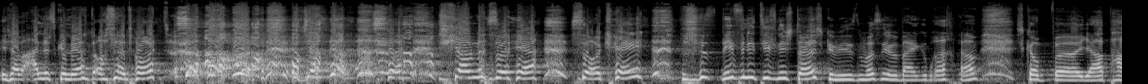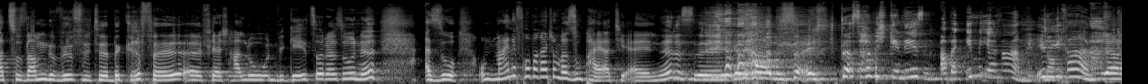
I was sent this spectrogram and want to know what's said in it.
Ich habe alles gelernt außer Deutsch. ich kam da so her, so okay, das ist definitiv nicht Deutsch gewesen, was sie mir beigebracht haben. Ich glaube, äh, ja, paar zusammengewürfelte Begriffe, äh, vielleicht Hallo und wie geht's oder so, ne? Also, und meine Vorbereitung war super RTL, ne? Das, äh, genau, das, das habe ich gelesen, aber im Iran. Im. Iran, Ach, ja.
